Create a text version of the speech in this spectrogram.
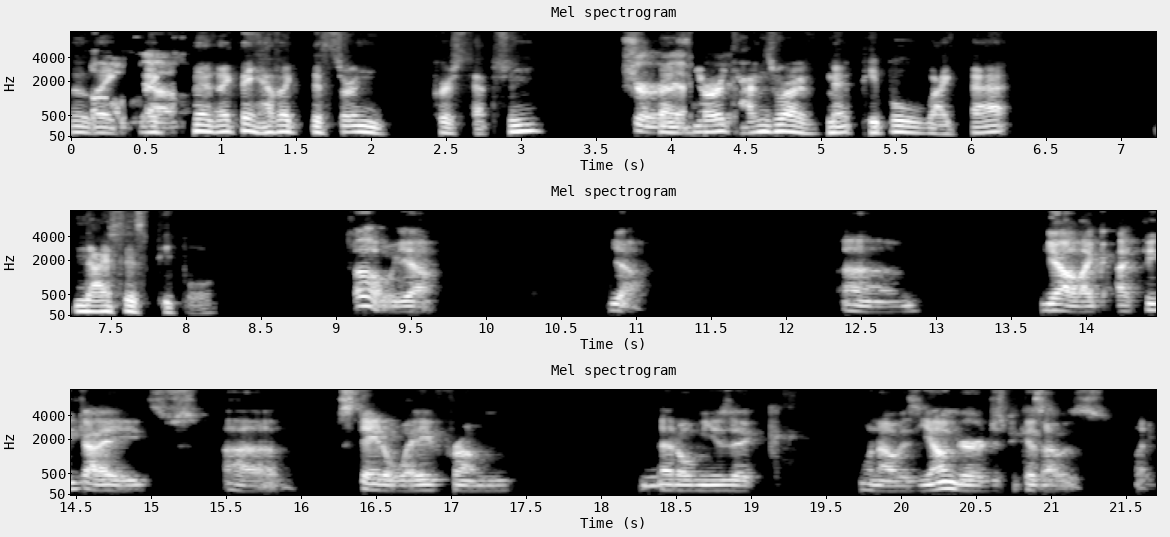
like Oh, yeah. like they like they have like this certain perception. Sure But yeah. there are times where I've met people like that, nicest people. Oh yeah. Yeah. Um yeah, like I think I uh stayed away from metal music when I was younger just because I was like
